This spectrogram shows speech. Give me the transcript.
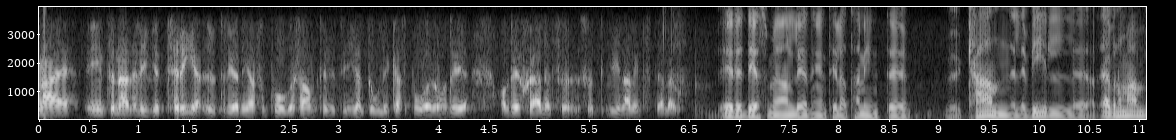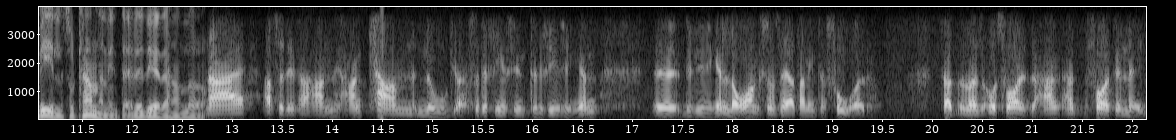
Nej, inte när det ligger tre utredningar som pågår samtidigt i helt olika spår och det, av det skälet så, så vill han inte ställa upp. Är det det som är anledningen till att han inte kan eller vill, även om han vill så kan han inte, är det det det handlar om? Nej, alltså det, han, han kan nog, alltså det finns inte, det finns ingen, eh, det finns ingen lag som säger att han inte får. Så att, och svaret, han, svaret är nej.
